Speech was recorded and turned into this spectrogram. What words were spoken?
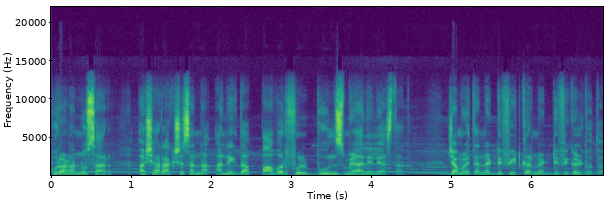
पुराणांनुसार अशा राक्षसांना अनेकदा पॉवरफुल बून्स मिळालेले असतात ज्यामुळे त्यांना डिफीट करणं डिफिकल्ट होतं.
